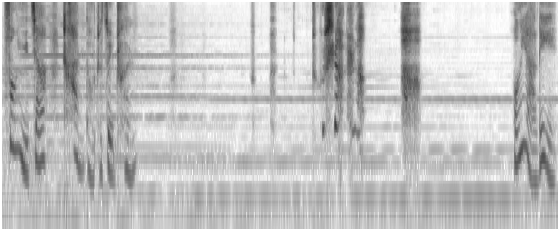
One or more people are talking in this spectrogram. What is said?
方雨佳颤抖着嘴唇，出事儿了。黄雅丽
